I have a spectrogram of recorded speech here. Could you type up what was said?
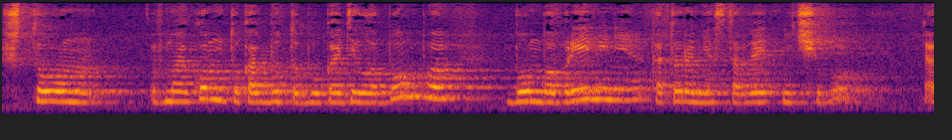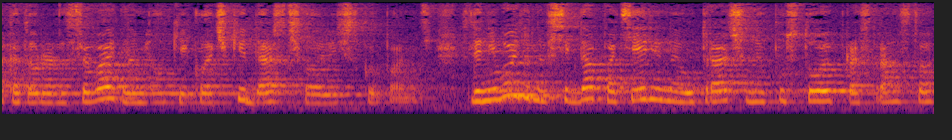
что в мою комнату как будто бы угодила бомба, бомба времени, которая не оставляет ничего, а которая разрывает на мелкие клочки даже человеческую память. Для него это навсегда потерянное, утраченное, пустое пространство,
